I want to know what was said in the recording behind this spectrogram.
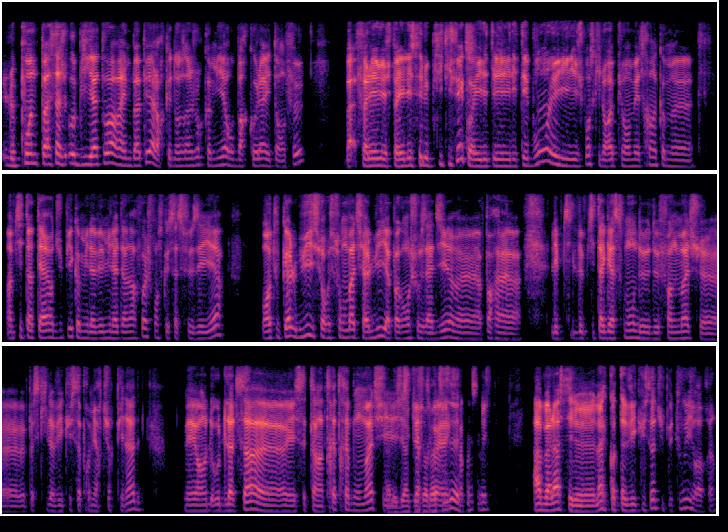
le point de passage obligatoire à Mbappé, alors que dans un jour comme hier où Barcola était en feu, bah fallait, fallait laisser le petit kiffer quoi. Il était, il était bon et je pense qu'il aurait pu en mettre un comme euh, un petit intérieur du pied comme il avait mis la dernière fois. Je pense que ça se faisait hier. Bon, en tout cas, lui, sur son match à lui, il n'y a pas grand-chose à dire, euh, à part euh, les petits, le petit agacement de, de fin de match parce qu'il a vécu sa première turpinade. Mais au-delà de ça, c'était un très très bon match. Et bien j'espère qu'il va continuer. Ah bah là, c'est le- là quand tu as vécu ça, tu peux tout vivre après.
